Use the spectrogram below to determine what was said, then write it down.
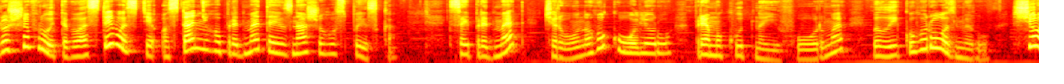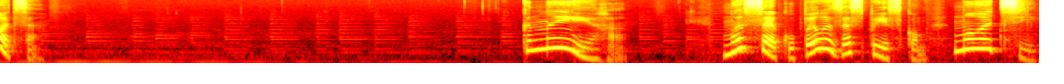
Розшифруйте властивості останнього предмета із нашого списка. Цей предмет червоного кольору, прямокутної форми, великого розміру. Що це? Книга. Ми все купили за списком. Молодці.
